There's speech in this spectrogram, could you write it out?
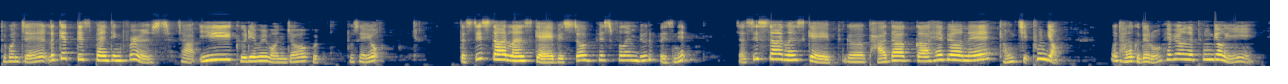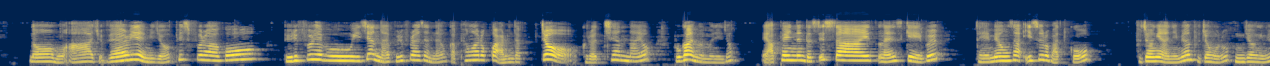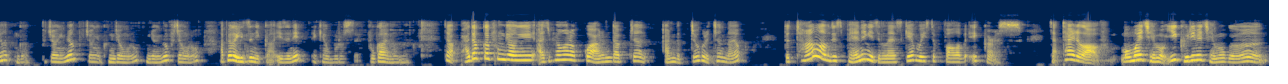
두 번째, look at this painting first. 자, 이 그림을 먼저 보, 보세요. The seaside landscape is so peaceful and beautiful, isn't it? 자, seaside landscape, 그 바닷가 해변의 경치, 풍경. 단어 그대로 해변의 풍경이 너무 아주 very M이죠. peaceful하고 beautiful해 보이지 않나요? beautiful하지 않나요? 그러니까 평화롭고 아름답 죠? 그렇지 않나요? 부가의 문문이죠. 네, 앞에 있는 the seaside landscape을 대명사 is로 받고 부정이 아니면 부정으로, 긍정이면 그러니까 부정이면 부정이 긍정으로, 긍정이면 부정으로. 앞에가 is니까 isn't it? 이렇게 하고 물었어요. 부가의 문문. 자, 바닷가 풍경이 아주 평화롭고 아름답지 아름답죠? 그렇지 않나요? The title of this painting is Landscape with the Fall of Icarus. 자, title of 뭐뭐의 제목. 이 그림의 제목은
